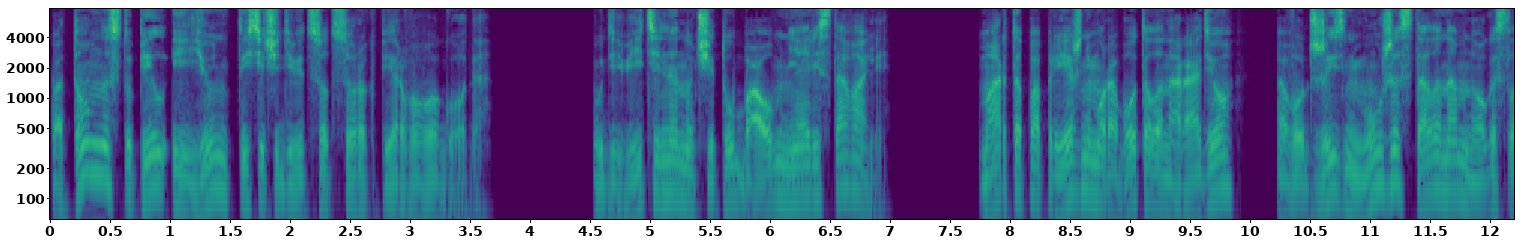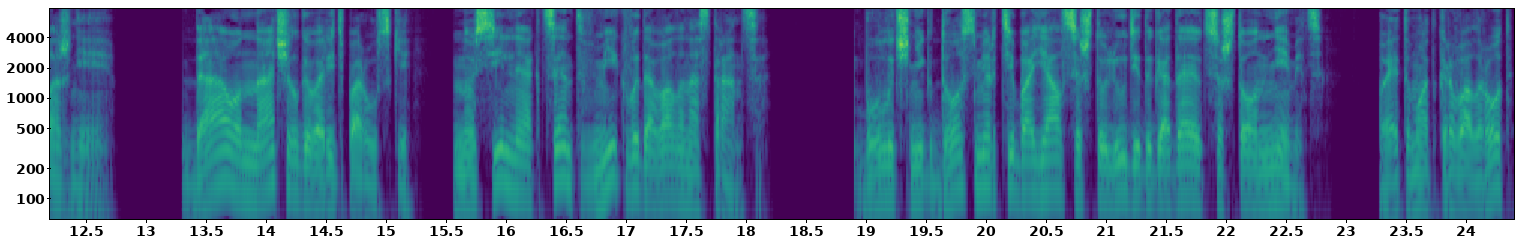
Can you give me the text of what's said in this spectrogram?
Потом наступил июнь 1941 года. Удивительно, но Читу Баум не арестовали. Марта по-прежнему работала на радио, а вот жизнь мужа стала намного сложнее. Да, он начал говорить по-русски, но сильный акцент вмиг выдавал иностранца. Булочник до смерти боялся, что люди догадаются, что он немец, поэтому открывал рот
